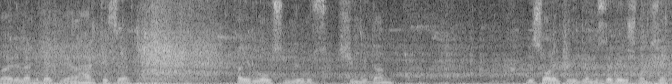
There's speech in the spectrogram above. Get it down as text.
dairelerini bekleyen herkese hayırlı olsun diyoruz şimdiden. Bir sonraki videomuzda görüşmek üzere.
